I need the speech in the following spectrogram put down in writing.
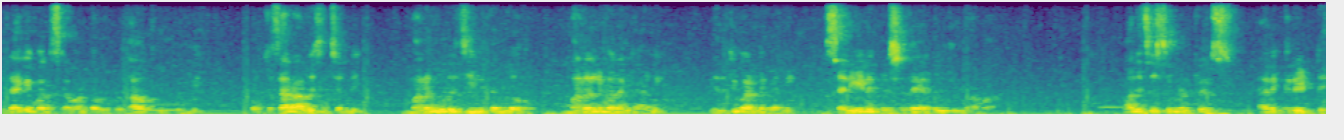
ఇలాగే మన శ్రమ అంతా వృధా అవుతుంటుంది ఒక్కసారి ఆలోచించండి. మనం కూడా జీవితంలో మనల్ని మనం కానీ ఎదుటి వాళ్ళని కానీ సరైన ప్రశ్నలే అడుగుతున్నామా? ఆలోచిస్తున్నాను friends. Have a great day.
